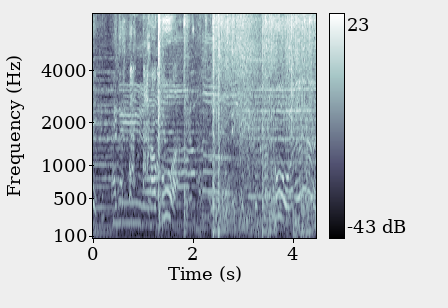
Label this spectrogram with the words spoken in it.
ยเข่าคู่อะคู่เออ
